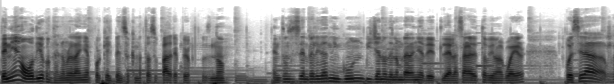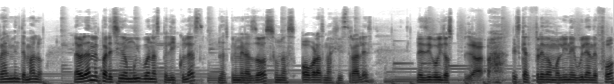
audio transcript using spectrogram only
Tenía odio contra el hombre araña porque él pensó que mató a su padre, pero pues no. Entonces en realidad ningún villano del hombre araña de, la saga de Tobey Maguire pues era realmente malo. La verdad me parecieron muy buenas películas, las primeras dos, unas obras magistrales. Les digo, y los... Ah, es que Alfredo Molina y William Defoe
